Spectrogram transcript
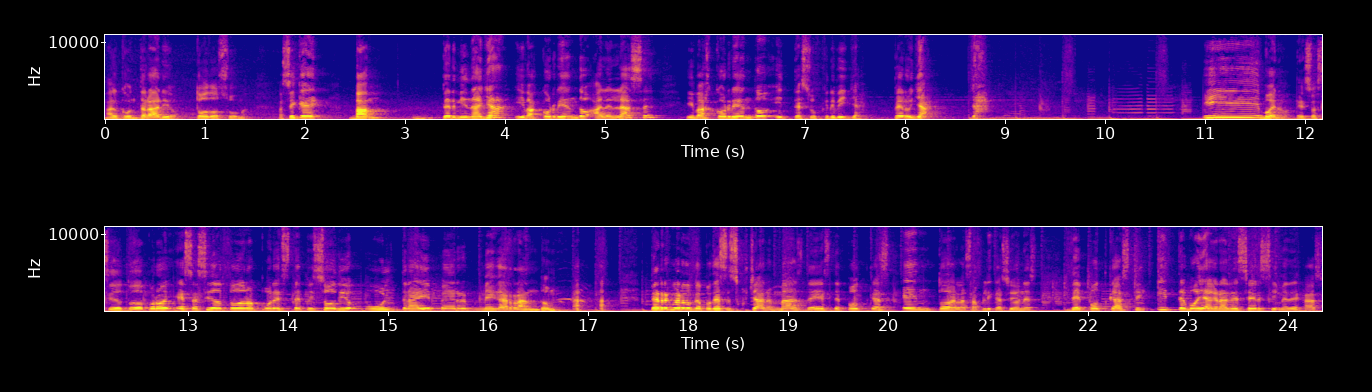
Al contrario, todo suma. Así que, vamos termina ya y vas corriendo al enlace y vas corriendo y te suscribí ya. Pero ya, ya. Y bueno, eso ha sido todo por hoy. Eso ha sido todo por este episodio ultra, hiper, mega random. Te recuerdo que puedes escuchar más de este podcast en todas las aplicaciones de podcasting y te voy a agradecer si me dejas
